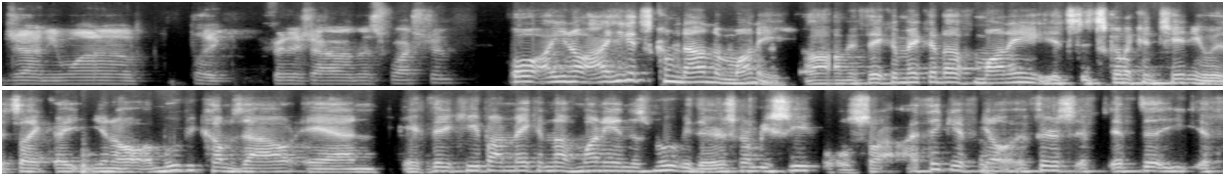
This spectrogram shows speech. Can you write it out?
John, you want to like finish out on this question? Well, you know, I think it's come down to money. Um, if they can make enough money, it's it's going to continue. It's like a, you know, a movie comes out, and if they keep on making enough money in this movie, there's going to be sequels. So I think if you know, if there's if if the if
